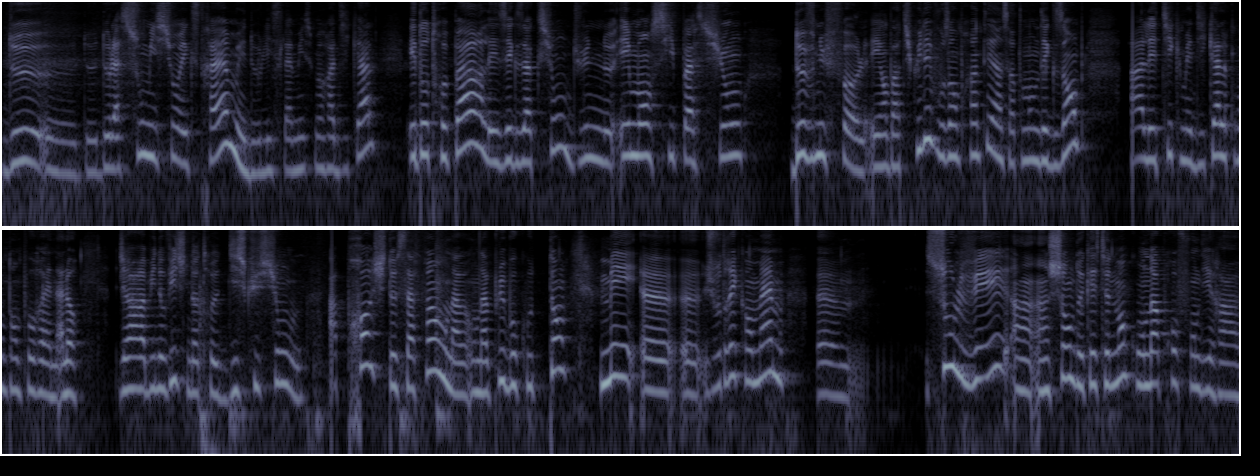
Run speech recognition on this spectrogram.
de, de, de, la soumission extrême et de l'islamisme radical, et d'autre part les exactions d'une émancipation devenue folle. Et en particulier, vous empruntez un certain nombre d'exemples à l'éthique médicale contemporaine. Alors, Gérard Rabinovitch, notre discussion approche de sa fin, on n'a plus beaucoup de temps, mais euh, euh, je voudrais quand même euh, soulever un, champ de questionnement qu'on approfondira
